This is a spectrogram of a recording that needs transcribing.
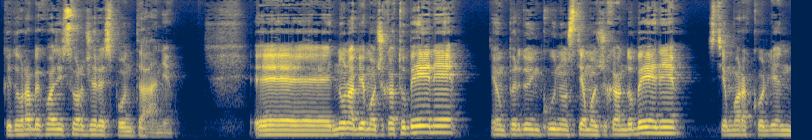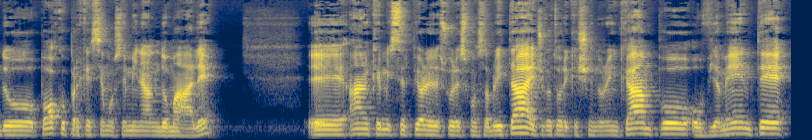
che dovrebbe quasi sorgere spontaneo. Eh, non abbiamo giocato bene, è un periodo in cui non stiamo giocando bene, stiamo raccogliendo poco perché stiamo seminando male. Eh, anche Mister Pioli ha le sue responsabilità, i giocatori che scendono in campo, ovviamente.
